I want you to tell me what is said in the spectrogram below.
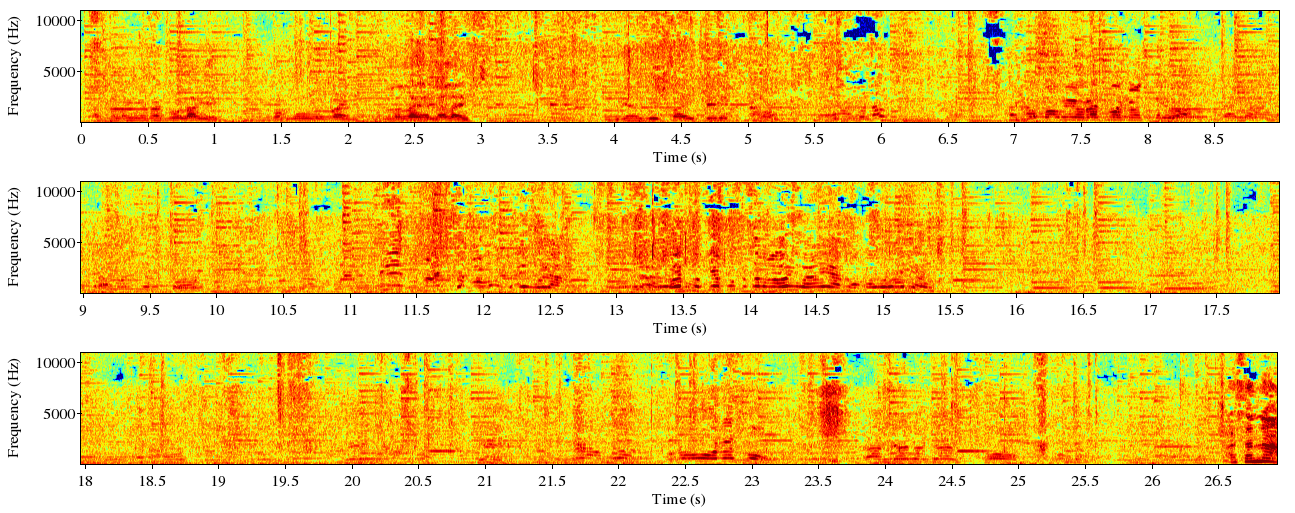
At mo lang yung drag mo lagi. Huwag mo kumain. Lalay, lalay. It's gonna be five minutes more. Ano pa mo yung rat mo doon sa kaliwa? Oo, Asan na?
